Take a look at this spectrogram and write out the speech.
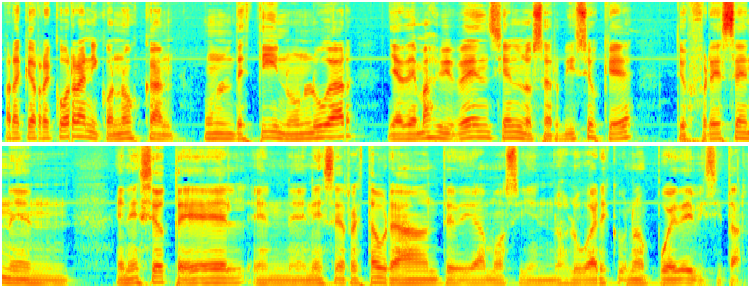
para que recorran y conozcan un destino, un lugar y además vivencien los servicios que te ofrecen en, en ese hotel, en, en ese restaurante, digamos, y en los lugares que uno puede visitar.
